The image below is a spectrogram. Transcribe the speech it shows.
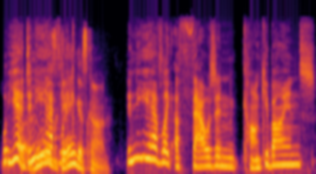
Well, yeah. Didn't he who is have like, Genghis Khan? didn't he have like a thousand concubines?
